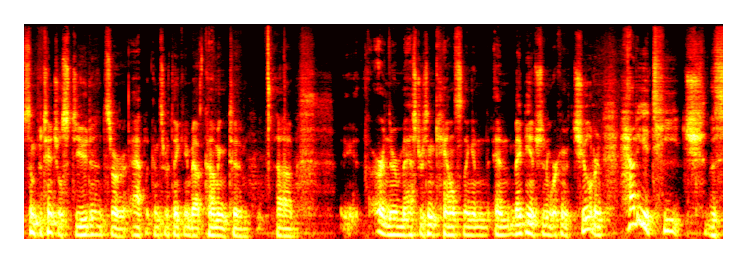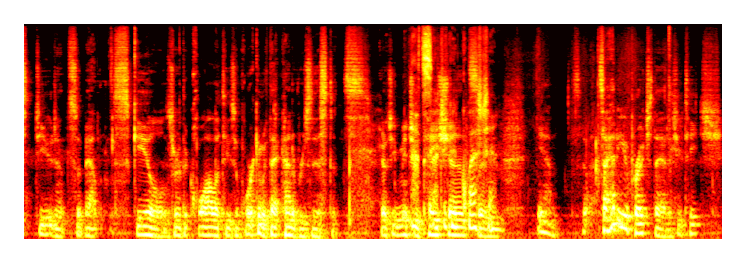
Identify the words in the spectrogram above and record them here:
some potential students or applicants are thinking about coming to uh, earn their master's in counseling and, and maybe interested in working with children. How do you teach the students about skills or the qualities of working with that kind of resistance? Because you mentioned That's patience. such a good question. And, yeah. So, so, how do you approach that as you teach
